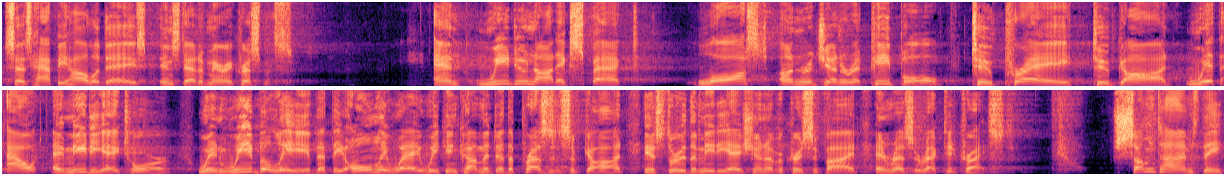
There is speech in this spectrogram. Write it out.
says happy holidays instead of Merry Christmas. And we do not expect lost, unregenerate people to pray to God without a mediator when we believe that the only way we can come into the presence of God is through the mediation of a crucified and resurrected Christ. Sometimes the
